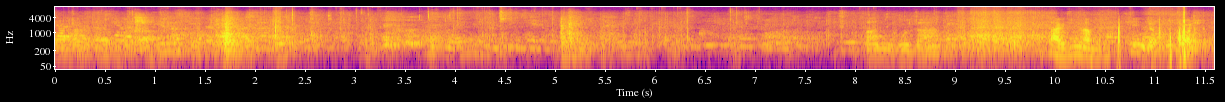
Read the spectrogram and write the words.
Pan Buda. Tak, dzień dobry. Dzień dobry, proszę.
